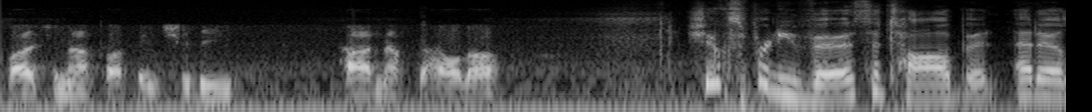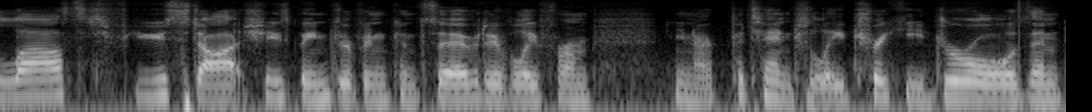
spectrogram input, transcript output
close enough, I think she'll be hard enough to hold off. She looks pretty versatile, but at her last few starts, she's been driven conservatively from, you know, potentially tricky draws, and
